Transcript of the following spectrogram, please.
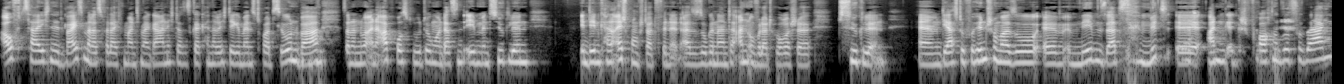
aufzeichnet, weiß man das vielleicht manchmal gar nicht, dass es gar keine richtige Menstruation war, mhm. sondern nur eine Abbruchsblutung. Und das sind eben in Zyklen, in denen kein Eisprung stattfindet, also sogenannte anovulatorische Zyklen. Ähm, die hast du vorhin schon mal so ähm, im Nebensatz mit äh, angesprochen sozusagen.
